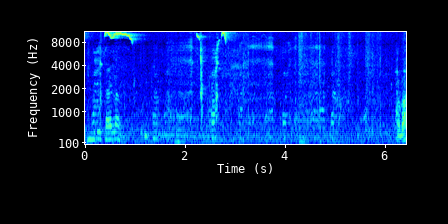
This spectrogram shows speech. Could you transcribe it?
nó oi lên đi nước đó lên đi đó đó đi đi đi lên đi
